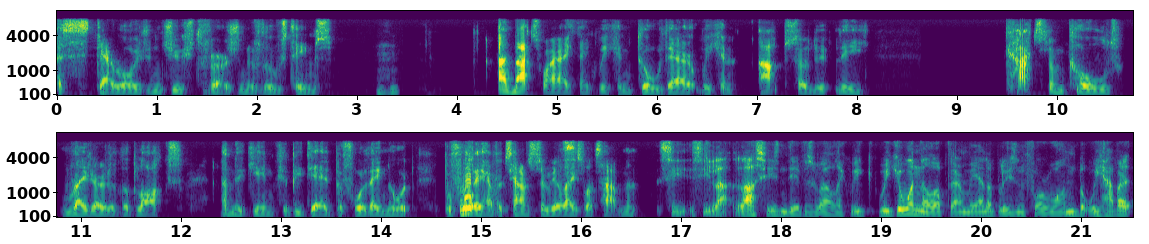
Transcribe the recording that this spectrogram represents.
a steroid induced version of those teams. Mhm. And that's why I think we can go there. We can absolutely catch them cold right out of the blocks, and the game could be dead before they know it, before Well- they have a chance to realize what's happening. see, see, last season, Dave, as well. Like we we go one 0 up there and we end up losing four one, but we have a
